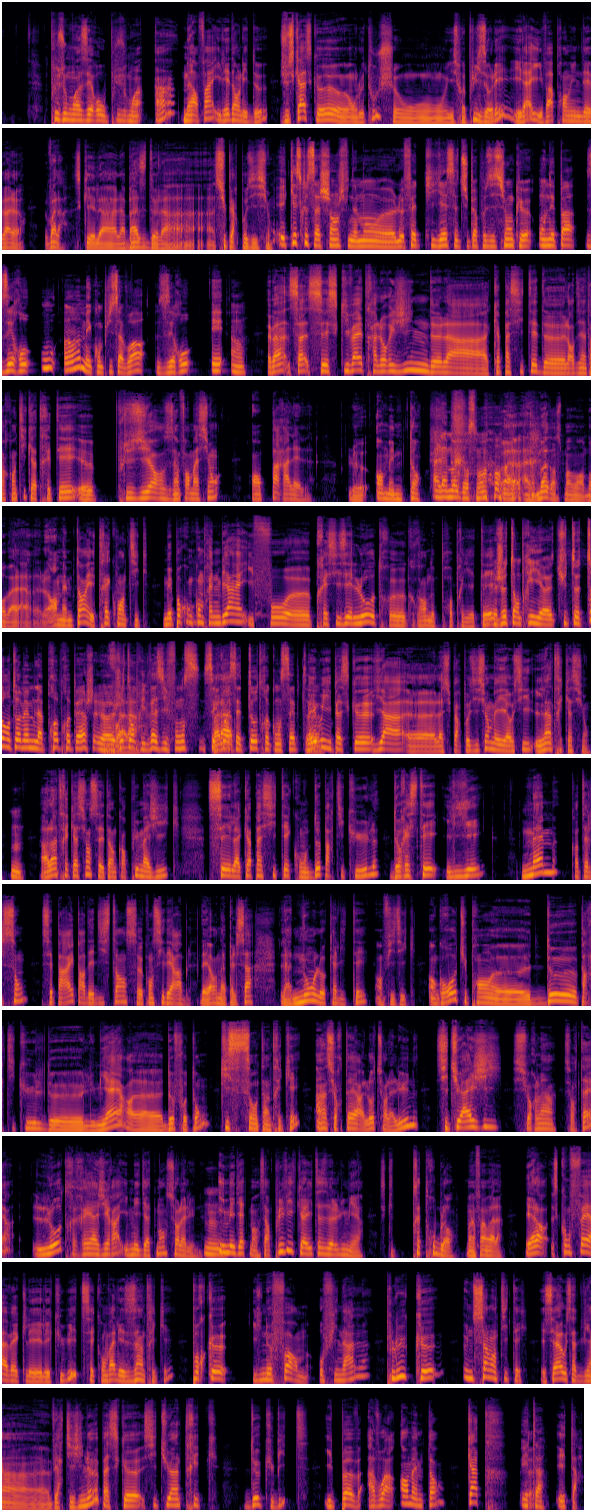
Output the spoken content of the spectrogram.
plus ou moins 0 ou plus ou moins 1, mais enfin, il est dans les deux, jusqu'à ce qu'on le touche, ou il soit plus isolé, et là, il va prendre une des valeurs. Voilà, ce qui est la, base de la superposition. Et qu'est-ce que ça change finalement, euh, le fait qu'il y ait cette superposition, qu'on n'ait pas 0 ou 1, mais qu'on puisse avoir 0 et 1 eh ben, ça, c'est ce qui va être à l'origine de la capacité de l'ordinateur quantique à traiter euh, plusieurs informations en parallèle le en même temps. À la mode en ce moment. à la mode en ce moment. Bon, bah, le en même temps est très quantique. Mais pour qu'on comprenne bien, il faut euh, préciser l'autre euh, grande propriété. Je t'en prie, euh, tu te tends toi-même la propre perche. Je t'en prie, vas-y, fonce. C'est quoi cet autre concept Mais oui, parce qu'il y a la superposition, mais il y a aussi l'intrication. Hmm. Alors l'intrication, c'est encore plus magique. C'est la capacité qu'ont deux particules de rester liées, même quand elles sont séparées par des distances considérables. D'ailleurs, on appelle ça la non-localité en physique. En gros, tu prends euh, deux particules de lumière, euh, deux photons, qui sont intriqués, un sur Terre et l'autre sur la Lune. Si tu agis sur l'un sur Terre, l'autre réagira immédiatement sur la Lune. Hmm. Immédiatement, c'est-à-dire plus vite que la vitesse de la lumière, ce qui est très troublant. Mais enfin voilà. Et alors, ce qu'on fait avec les, les qubits, c'est qu'on va les intriquer pour qu'ils ne forment au final plus qu'une seule entité. Et c'est là où ça devient euh, vertigineux parce que si tu intriques 2 qubits, ils peuvent avoir en même temps 4 État. états.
